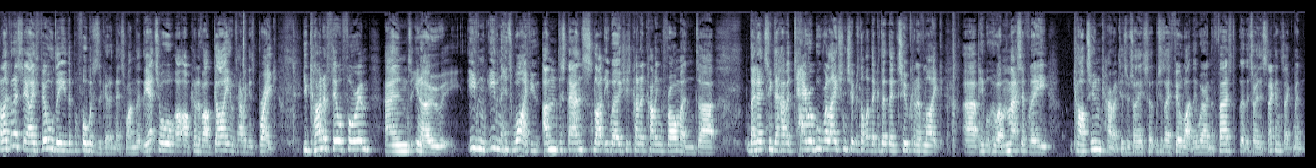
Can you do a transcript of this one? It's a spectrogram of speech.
And I've got to say, I feel the, the performances are good in this one. The, the actual, our, kind of our guy who's having this break, you kind of feel for him and, you know, even even his wife, you understand slightly where she's kind of coming from, and uh, they don't seem to have a terrible relationship. It's not like they're, they're two kind of like uh, people who are massively cartoon characters, which I which is I feel like they were in the first, sorry, the second segment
